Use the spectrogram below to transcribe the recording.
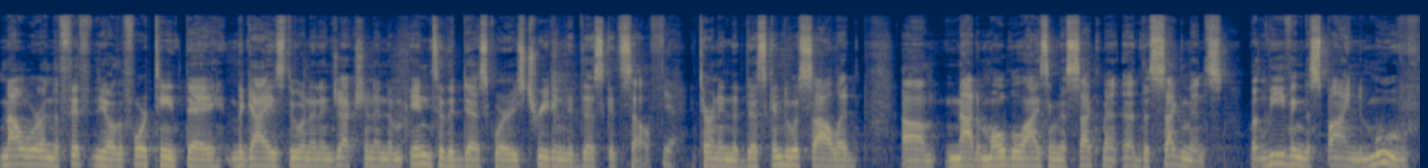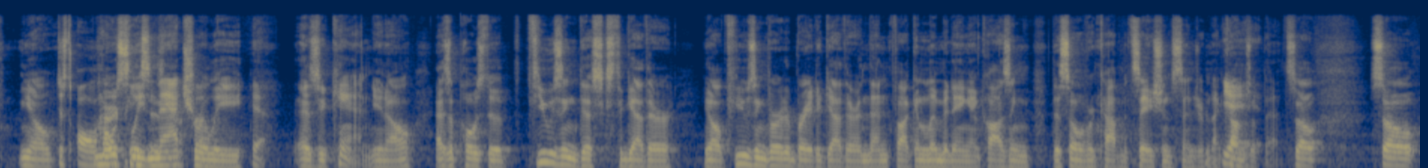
now we're in the fifth, you know, the 14th day. The guy is doing an injection into, into the disc where he's treating the disc itself. Yeah. Turning the disc into a solid, um, not immobilizing the segment, uh, the segments, but leaving the spine to move, you know, Just all mostly pieces and that's naturally Yeah. as you can, you know, as opposed to fusing discs together, you know, fusing vertebrae together and then fucking limiting and causing this overcompensation syndrome that Yeah, comes yeah. with that. So, so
